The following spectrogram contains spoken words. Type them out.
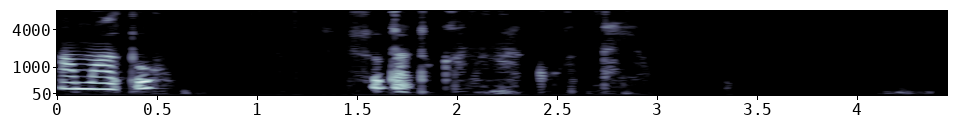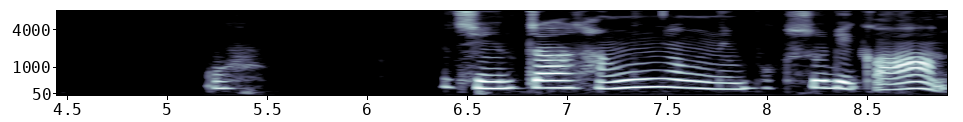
아마도 식소다도 가능할 것 같아요. 오, 진짜 장윤영님 목소리가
